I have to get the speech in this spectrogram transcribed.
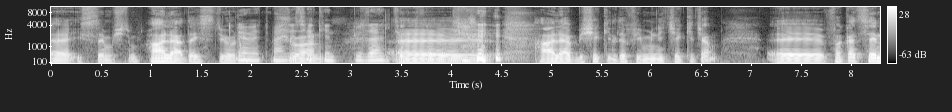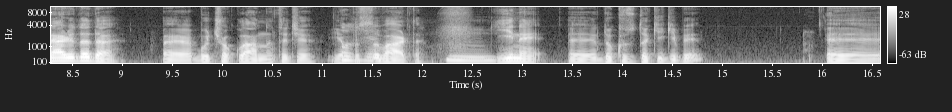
e, istemiştim. Hala da istiyorum. Evet bence Şu an, çekin. Güzel çok ee, güzel hala bir şekilde filmini çekeceğim. Ee, fakat senaryoda da e, bu çoklu anlatıcı yapısı Olacak. vardı. Hmm. Yine e, 9'daki gibi e,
